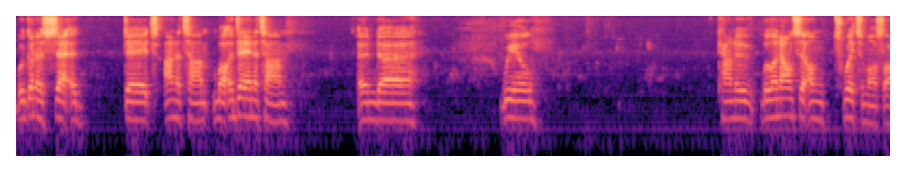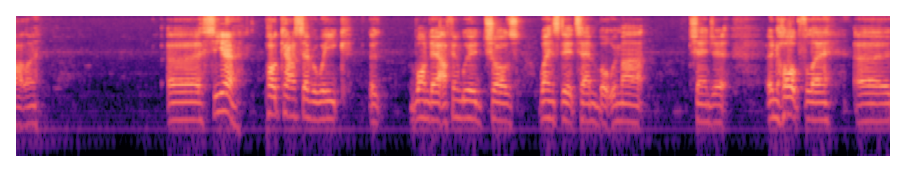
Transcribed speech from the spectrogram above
we're gonna set a date and a time, well, a day and a time, and uh, we'll kind of we'll announce it on Twitter most likely. Uh, so yeah, podcasts every week. Uh, one day, I think we chose Wednesday at ten, but we might change it, and hopefully, uh,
